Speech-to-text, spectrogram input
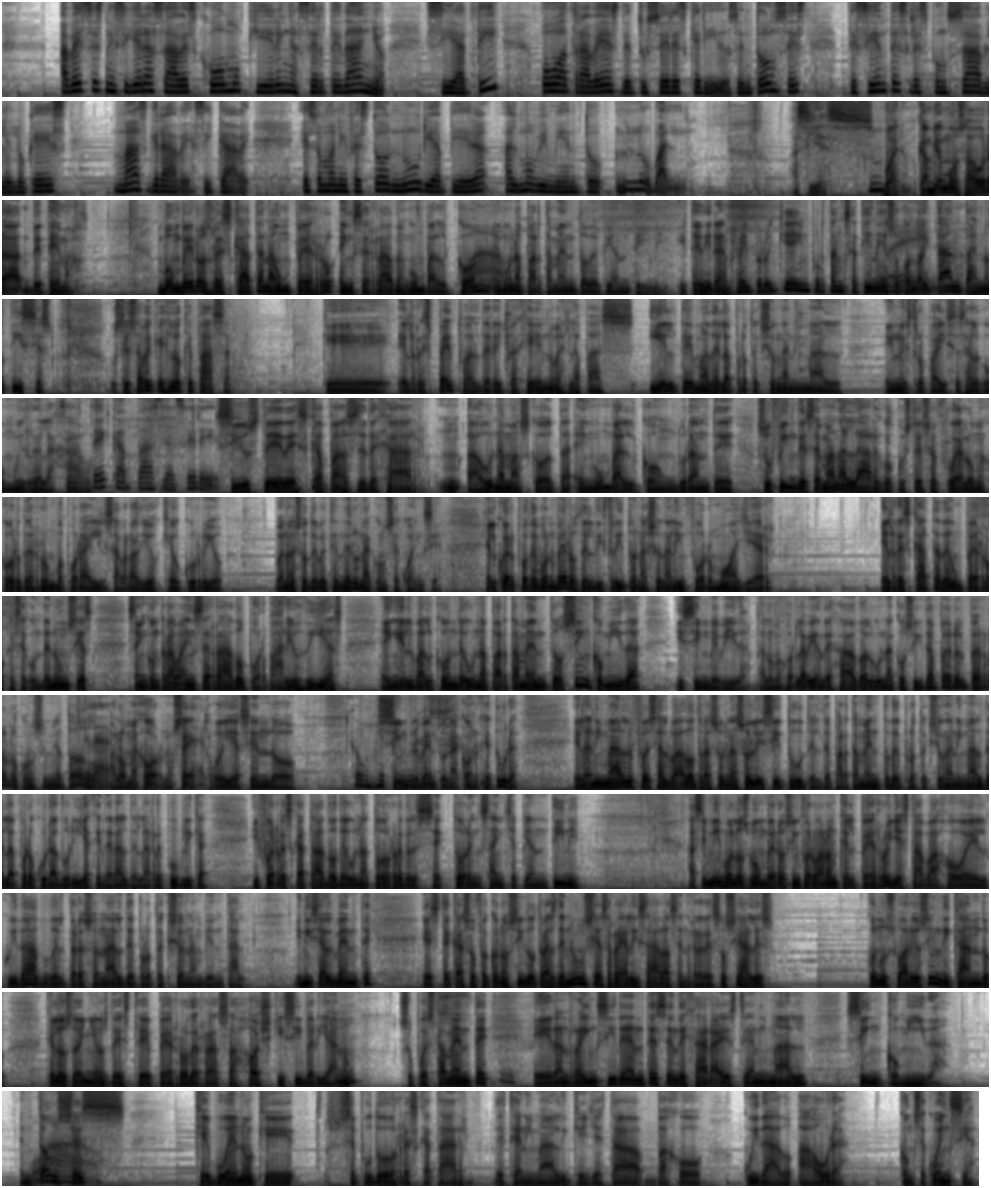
A veces ni siquiera sabes cómo quieren hacerte daño, si a ti o a través de tus seres queridos. Entonces te sientes responsable, lo que es más grave si cabe. Eso manifestó Nuria Piera al movimiento global. Así es. Bueno, cambiamos ahora de tema. Bomberos rescatan a un perro encerrado en un balcón en un apartamento de Piantini. Y ustedes dirán, Rey, pero ¿y qué importancia tiene eso cuando hay tantas noticias? Usted sabe qué es lo que pasa. Que el respeto al derecho ajeno es la paz. Y el tema de la protección animal en nuestro país es algo muy Si relajado. usted es capaz de hacer eso, Si usted es capaz de dejar a una mascota en un balcón durante su fin de semana largo, que usted se fue a lo mejor de rumba por ahí, sabrá Dios qué ocurrió. Bueno, eso debe tener una consecuencia. El Cuerpo de Bomberos del Distrito Nacional informó ayer el rescate de un perro que, según denuncias, se encontraba encerrado por varios días en el balcón de un apartamento sin comida y sin bebida. A lo mejor le habían dejado alguna cosita, pero el perro lo consumió todo. Claro. A lo mejor, no sé, Claro. estoy haciendo simplemente una conjetura. El animal fue salvado tras una solicitud del Departamento de Protección Animal de la Procuraduría General de la República y fue rescatado de una torre del sector en Sánchez Piantini. Asimismo, los bomberos informaron que el perro ya está bajo el cuidado del personal de protección ambiental. Inicialmente, este caso fue conocido tras denuncias realizadas en redes sociales con usuarios indicando que los dueños de este perro de raza husky siberiano supuestamente eran reincidentes en dejar a este animal sin comida. Entonces, qué bueno que se pudo rescatar este animal y que ya está bajo cuidado ahora. Consecuencia,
